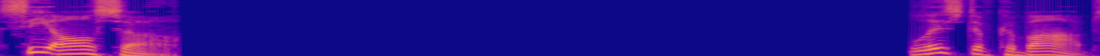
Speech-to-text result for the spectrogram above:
See also List of kebabs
